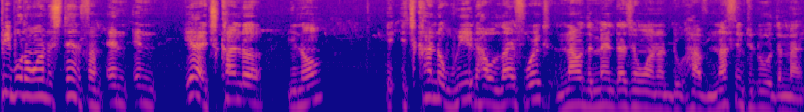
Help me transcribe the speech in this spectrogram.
people don't understand, fam. And and yeah, it's kind of you know, it, it's kind of weird how life works. Now the man doesn't want to do have nothing to do with the man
